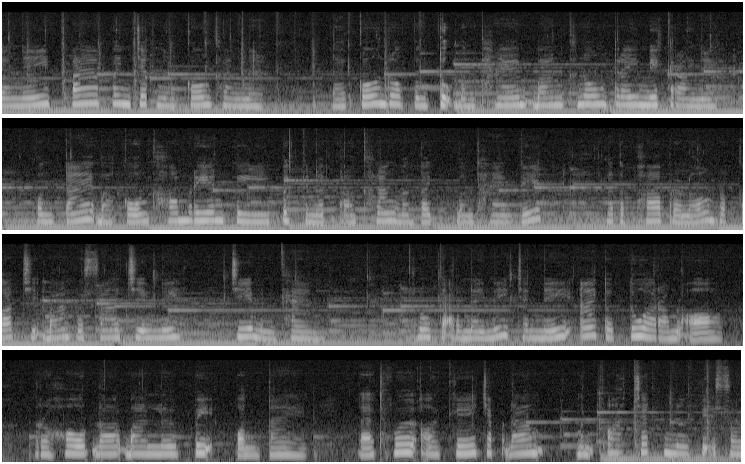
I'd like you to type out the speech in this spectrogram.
ចានីប៉ាពេញចិត្តនឹងកូនខ្លាំងណាស់ដែលកូនរកពិន្ទុបន្ថែមបានក្នុងត្រីមាសក្រោយនេះប៉ុន្តែបើកូនខំរៀនពីពេជ្រគណិតឲ្យខ្លាំងបន្តិចបន្ថែមទៀតលទ្ធផលប្រឡងប្រកាសជាបានប្រសើរជាងនេះជាមិនខានក្នុងករណីនេះចានីអាចទទួលអារម្មណ៍ល្អរហូតដល់បានលើពាក្យប៉ុន្តែ ដែលធ្វើឲ្យគេចាប់ផ្ដើម មិនអស់ចិត្តនឹងពាក្យសរ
